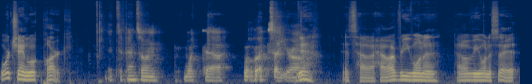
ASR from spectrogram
or Chan Wook Park. it depends on what uh, what website you're on. Yeah, it's how however you want to however you want to say it.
